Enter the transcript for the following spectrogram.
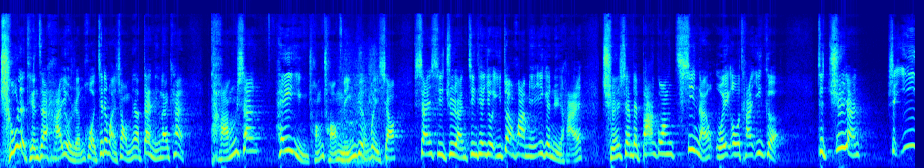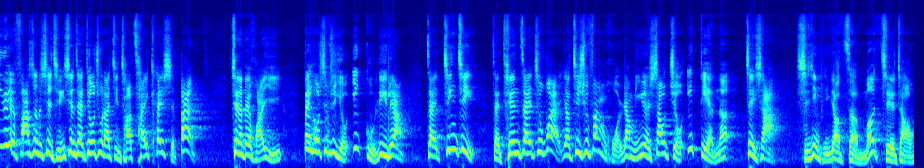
除了天灾，还有人祸。今天晚上我们要带您来看唐山黑影幢幢，民怨未消。山西居然今天又一段画面，一个女孩全身被扒光，七男围殴她一个，这居然是一月发生的事情，现在丢出来，警察才开始办。现在被怀疑背后是不是有一股力量在经济？在天灾之外，要继续放火，让民怨烧久一点呢？这下习近平要怎么接招？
